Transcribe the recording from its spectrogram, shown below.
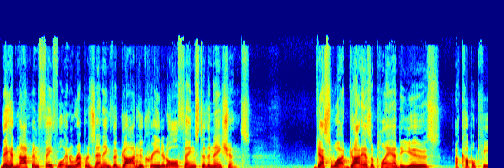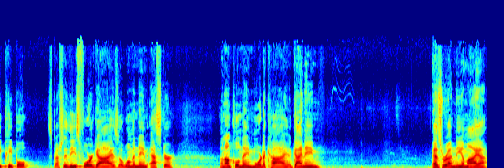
They had not been faithful in representing the God who created all things to the nations. Guess what? God has a plan to use a couple key people, especially these four guys a woman named Esther, an uncle named Mordecai, a guy named Ezra, Nehemiah.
